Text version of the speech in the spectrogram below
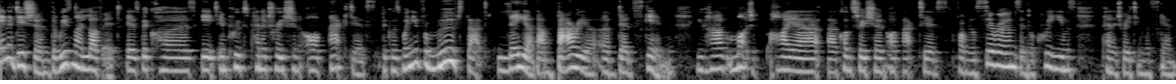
In addition, the reason I love it is because it improves penetration of actives. Because when you've removed that layer, that barrier of dead skin, you have much higher uh, concentration of actives from your serums and your creams penetrating the skin.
